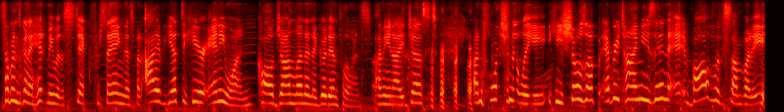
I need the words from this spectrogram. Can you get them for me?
Someone's going to hit me with a stick for saying this, but I have yet to hear anyone call John Lennon a good influence. I mean, I just, unfortunately, he shows up every time he's in involved with somebody.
